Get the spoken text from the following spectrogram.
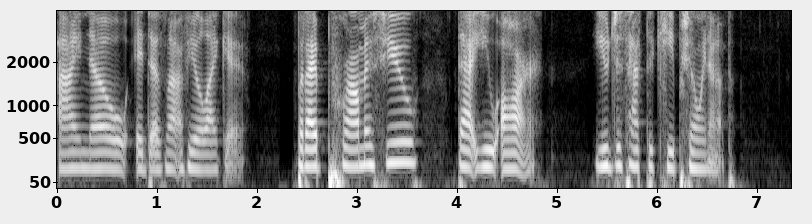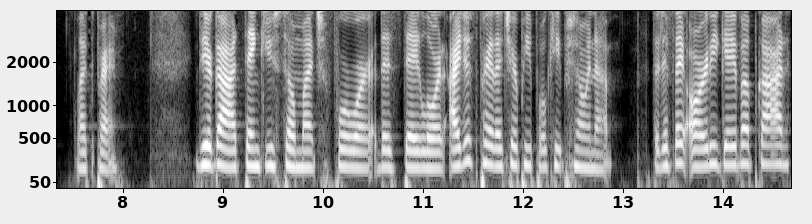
I know it does not feel like it. But I promise you that you are. You just have to keep showing up. Let's pray. Dear God, thank you so much for this day, Lord. I just pray that your people keep showing up. That if they already gave up, God,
